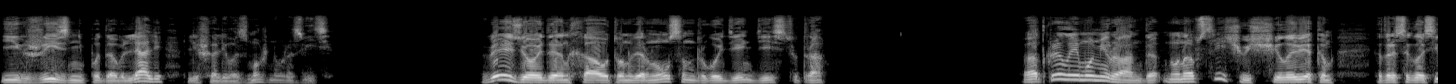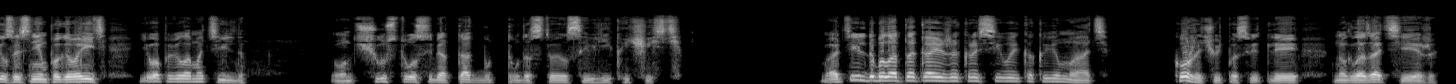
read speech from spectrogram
и их жизнь подавляли, лишали возможного развития. Весь Ойденхаут он вернулся на другой день, десять утра. Открыла ему Миранда, но навстречу с человеком, который согласился с ним поговорить, его повела Матильда. Он чувствовал себя так, будто удостоился великой чести. Матильда была такая же красивая, как ее мать. Кожа чуть посветлее, но глаза те же.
